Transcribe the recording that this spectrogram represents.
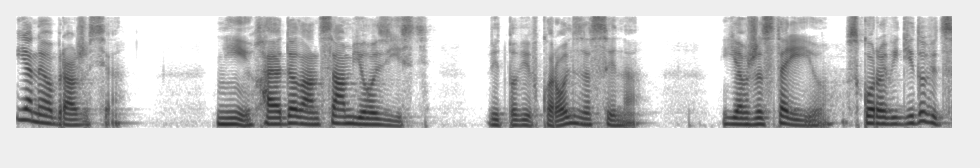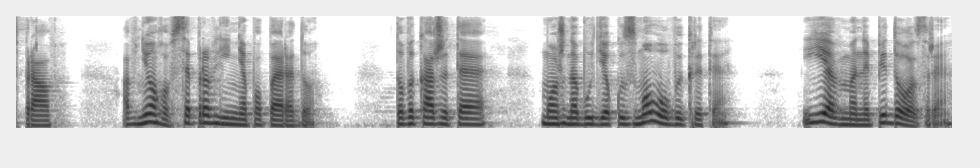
я не ображуся. Ні, хай Аделан сам його з'їсть, відповів король за сина. Я вже старію, скоро відійду від справ, а в нього все правління попереду. То ви кажете, можна будь-яку змову викрити? Є в мене підозри.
